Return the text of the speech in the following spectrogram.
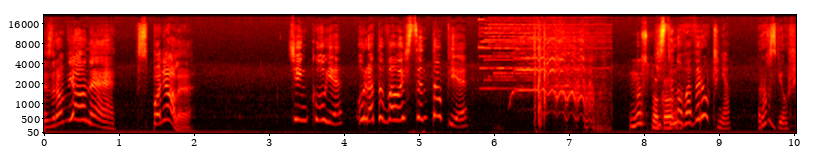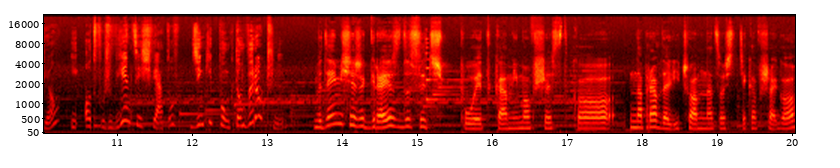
Zrobione! Wspaniale! Dziękuję! Uratowałeś Centopię! No spoko. Jest nowa wyrocznia. Rozwiąż ją i otwórz więcej światów dzięki punktom wyroczni. Wydaje mi się, że gra jest dosyć płytka mimo wszystko. Naprawdę liczyłam na coś ciekawszego.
